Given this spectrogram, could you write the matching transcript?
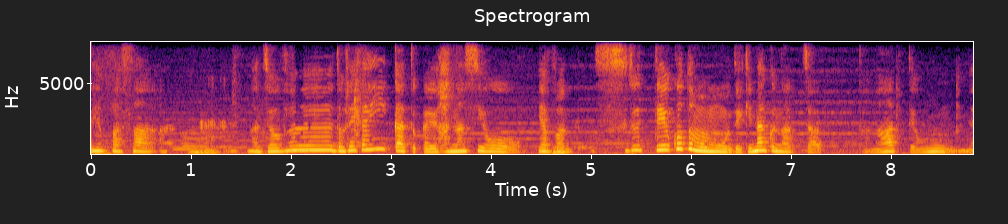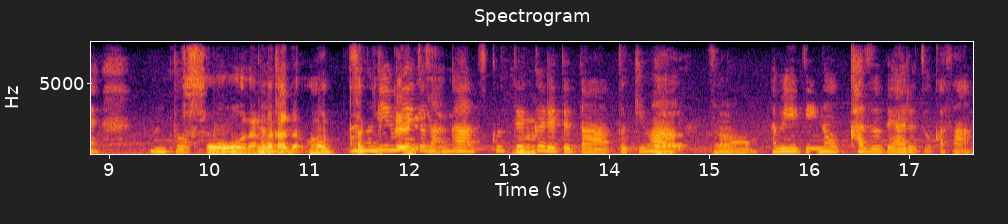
やっぱさ、あの、うん。まあ、ジョブどれがいいかとかいう話を、やっぱうん。するっていうことももうできなくなっちゃったなって思うよね。本当。そうだね。だからもうあのさっき言ったようにゲームメイトさんが作ってくれてた時は、そのアビリティの数であるとかさ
